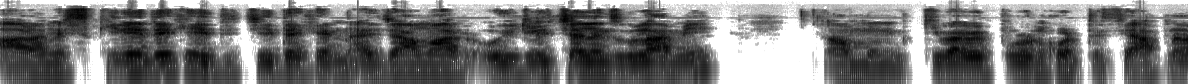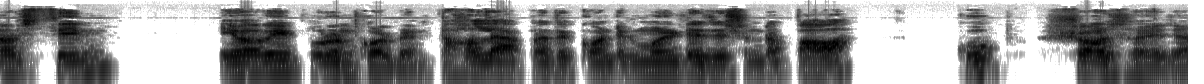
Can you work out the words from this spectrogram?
আর আমি স্ক্রিনে দেখিয়ে দিচ্ছি দেখেন যে আমার উইকলি চ্যালেঞ্জগুলো আমি আম, কীভাবে পূরণ করতেছি। আপনারাও সেম এভাবেই পূরণ করবেন। তাহলে আপনাদের কন্টেন্ট মনিটাইজেশনটা পাওয়া খুব সহজ হয়ে যাবে।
